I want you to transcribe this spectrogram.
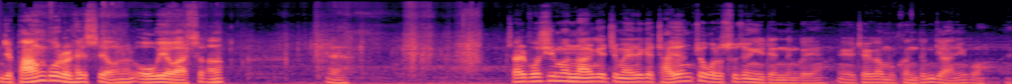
이제 방고를 했어요. 오늘 오후에 와서. 예. 잘 보시면 알겠지만 이렇게 자연적으로 수정이 됐는 거예요. 예, 제가 뭐 건든 게 아니고. 예.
